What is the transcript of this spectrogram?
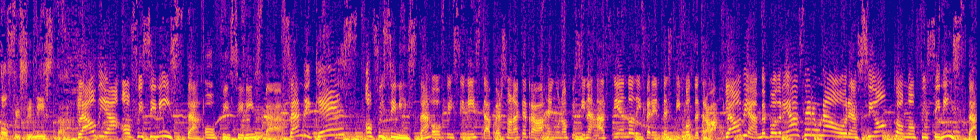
Oficinista. Claudia, oficinista. Oficinista. Sandy, ¿qué es oficinista? Oficinista, persona que trabaja en una oficina haciendo diferentes tipos de trabajo. Claudia, ¿me podrías hacer una oración con oficinista?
